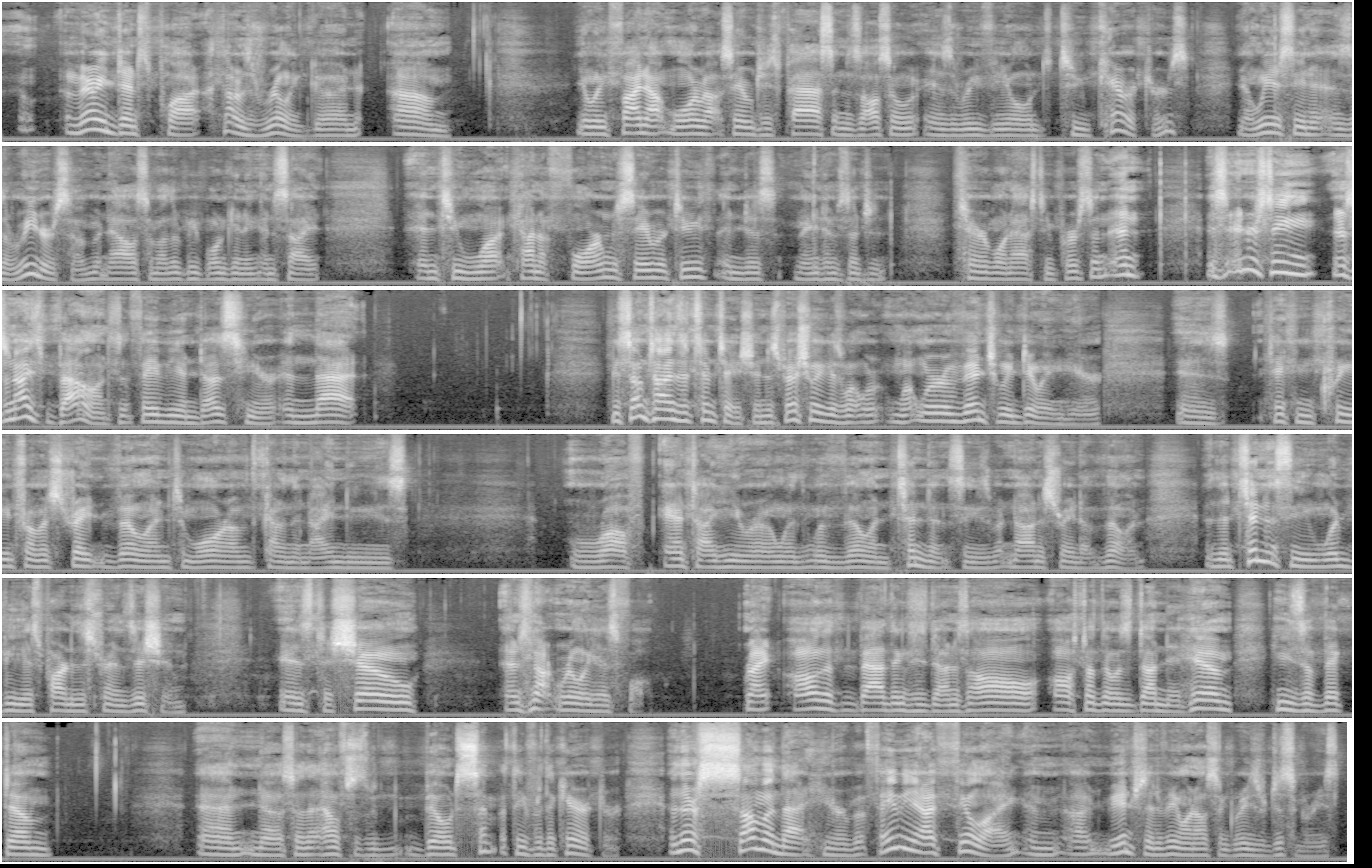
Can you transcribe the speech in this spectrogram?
a very dense plot. I thought it was really good. Um, you know, we find out more about Sabretooth's past, and is also is revealed to characters. You know, we have seen it as a reader some, but now some other people are getting insight into what kind of formed Sabretooth and just made him such a terrible, nasty person. And it's interesting, there's a nice balance that Fabian does here in that because sometimes the temptation, especially because what we're, what we're eventually doing here, is taking Creed from a straight villain to more of kind of the 90s rough anti-hero with, with villain tendencies, but not a straight up villain. And the tendency would be as part of this transition is to show that it's not really his fault. Right? All the bad things he's done is all all stuff that was done to him. He's a victim. And you know, so that helps us build sympathy for the character. And there's some of that here, but Fabian, I feel like, and I'd be interested if anyone else agrees or disagrees.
